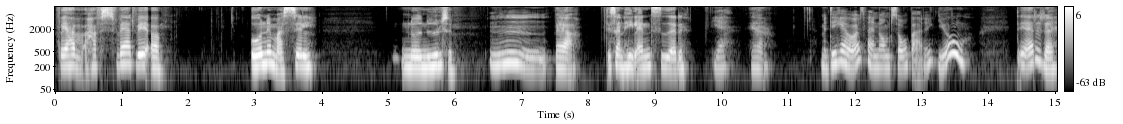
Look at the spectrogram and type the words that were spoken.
For jeg har haft svært ved at unde mig selv noget nydelse. Mm. Ja, det er så en helt anden side af det. Ja. Ja. Men det kan jo også være enormt sårbart, ikke? Jo, det er det da.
